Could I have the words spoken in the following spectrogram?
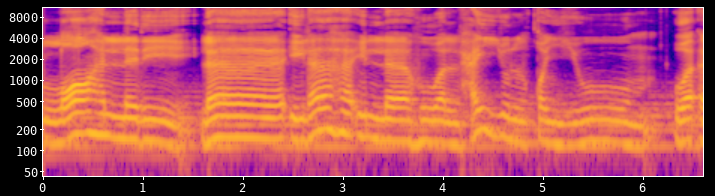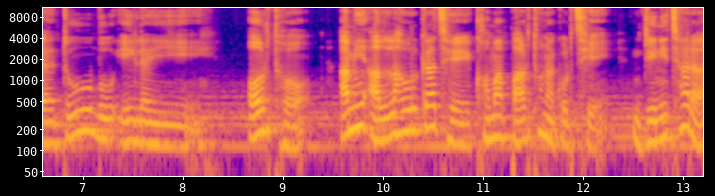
الله الذي لا إله إلا هو الحي القيوم وأتوب إليه অর্থ আমি আল্লাহর কাছে ক্ষমা প্রার্থনা করছি যিনি ছাড়া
